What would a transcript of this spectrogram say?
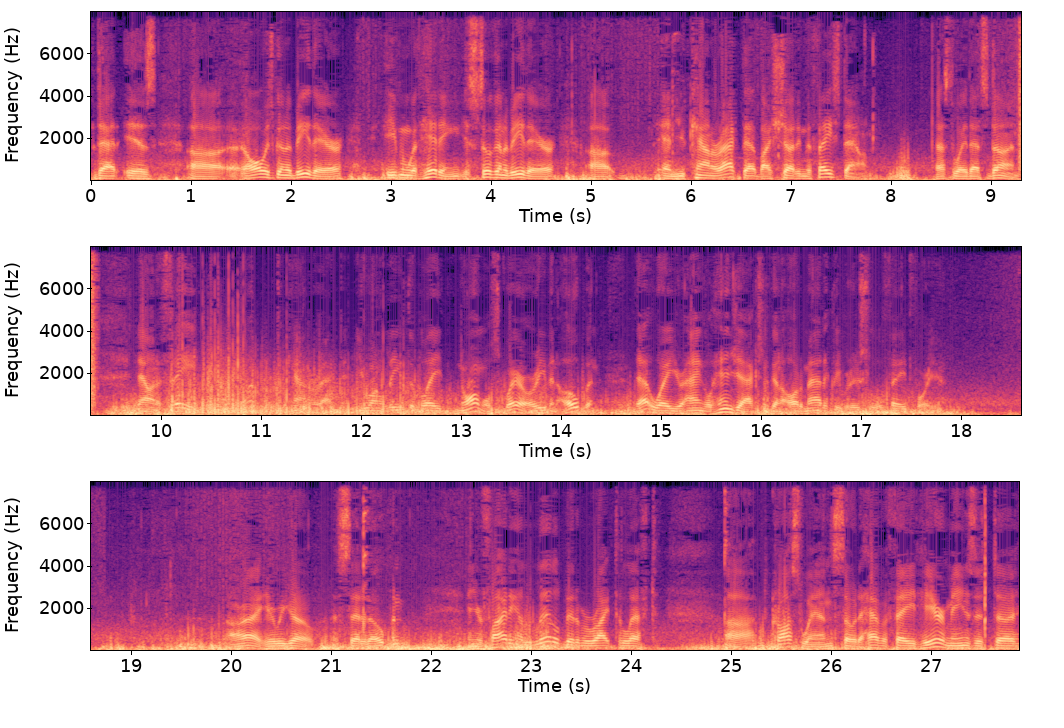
that is uh, always going to be there, even with hitting, it's still going to be there, uh, and you counteract that by shutting the face down. That's the way that's done. Now, in a fade, counteract it. You want to leave the blade normal, square, or even open. That way, your angle hinge action is going to automatically produce a little fade for you. All right, here we go. Let's set it open. And you're fighting a little bit of a right to left uh, crosswind, so to have a fade here means that uh,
